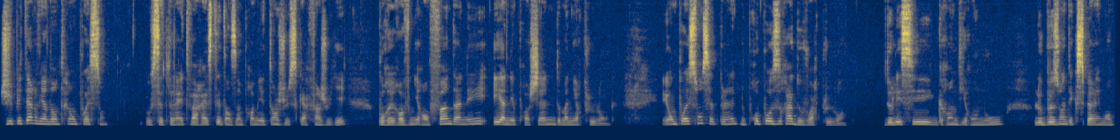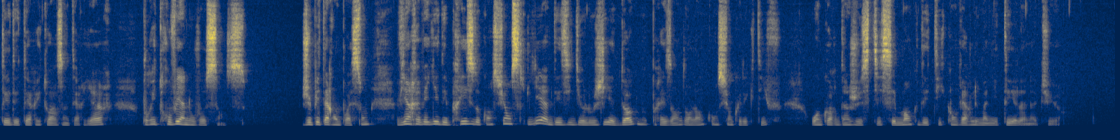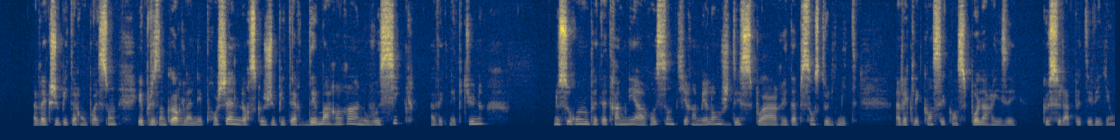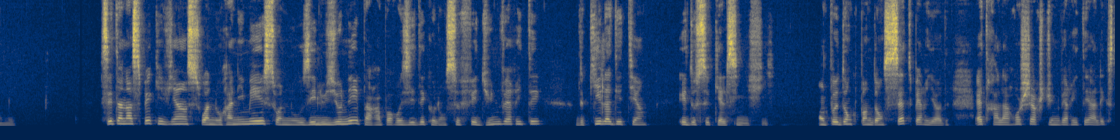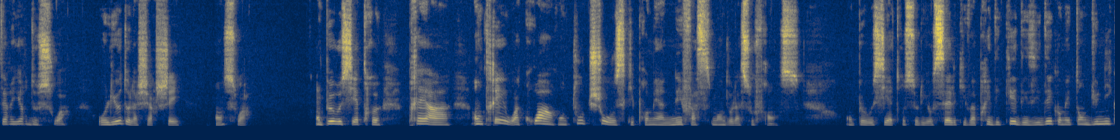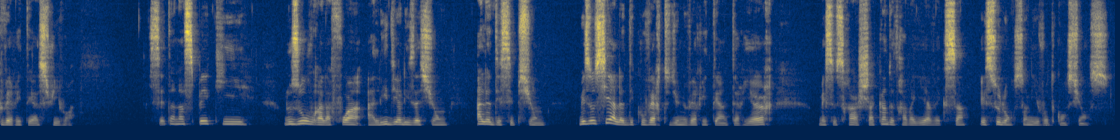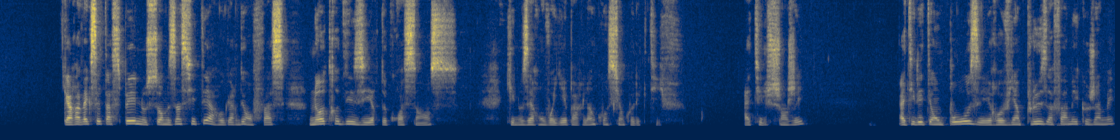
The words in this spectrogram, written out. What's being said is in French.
Jupiter vient d'entrer en poisson, où cette planète va rester dans un premier temps jusqu'à fin juillet, pour y revenir en fin d'année et année prochaine de manière plus longue. Et en poisson, cette planète nous proposera de voir plus loin, de laisser grandir en nous le besoin d'expérimenter des territoires intérieurs pour y trouver un nouveau sens. Jupiter en poisson vient réveiller des prises de conscience liées à des idéologies et dogmes présents dans l'inconscient collectif, ou encore d'injustice et manque d'éthique envers l'humanité et la nature. Avec Jupiter en poisson, et plus encore l'année prochaine lorsque Jupiter démarrera un nouveau cycle avec Neptune, nous serons peut-être amenés à ressentir un mélange d'espoir et d'absence de limite, avec les conséquences polarisées que cela peut éveiller en nous. C'est un aspect qui vient soit nous ranimer, soit nous illusionner par rapport aux idées que l'on se fait d'une vérité, de qui la détient et de ce qu'elle signifie. On peut donc pendant cette période être à la recherche d'une vérité à l'extérieur de soi, au lieu de la chercher en soi. On peut aussi être prêt à entrer ou à croire en toute chose qui promet un effacement de la souffrance. On peut aussi être celui ou celle qui va prédiquer des idées comme étant d'unique vérité à suivre. C'est un aspect qui nous ouvre à la fois à l'idéalisation, à la déception, mais aussi à la découverte d'une vérité intérieure, mais ce sera à chacun de travailler avec ça et selon son niveau de conscience. Car avec cet aspect, nous sommes incités à regarder en face notre désir de croissance qui nous est renvoyé par l'inconscient collectif. A-t-il changé? A-t-il été en pause et revient plus affamé que jamais?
